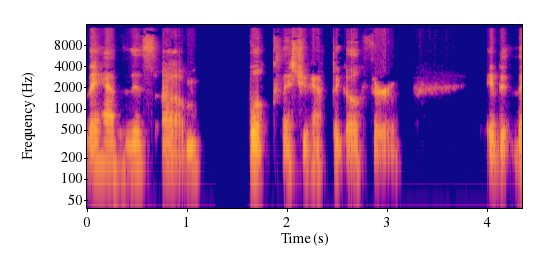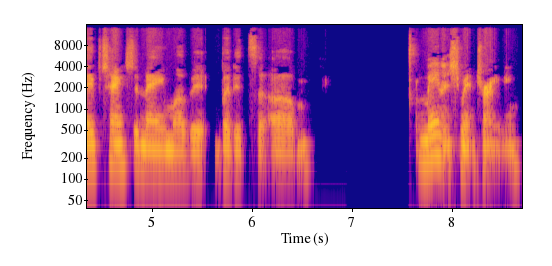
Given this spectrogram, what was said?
They have this um, book that you have to go through. It, they've changed the name of it, but it's um, management training.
